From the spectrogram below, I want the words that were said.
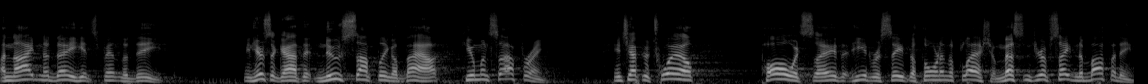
A night and a day he had spent in the deep. I mean, here's a guy that knew something about human suffering. In chapter 12, Paul would say that he had received a thorn in the flesh, a messenger of Satan to buffet him.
